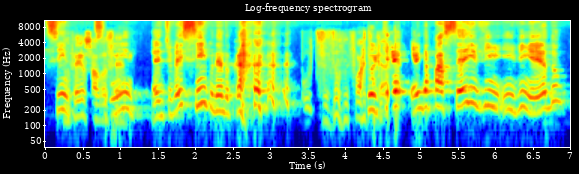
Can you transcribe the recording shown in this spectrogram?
Sim. Não veio só você? Sim, a gente veio cinco dentro do carro. Putz, não importa. Porque cara. eu ainda passei em, Vin, em Vinhedo,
